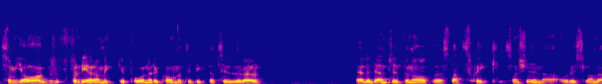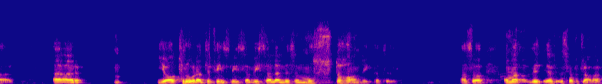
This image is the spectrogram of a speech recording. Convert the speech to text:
som jag funderar mycket på när det kommer till diktaturer eller den typen av statsskick som Kina och Ryssland är, är jag tror att det finns vissa, vissa länder som måste ha en diktatur. Alltså, om man, jag ska förklara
